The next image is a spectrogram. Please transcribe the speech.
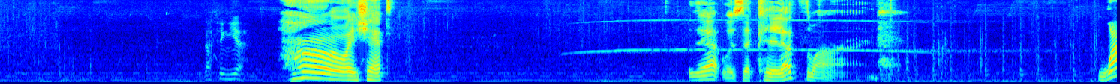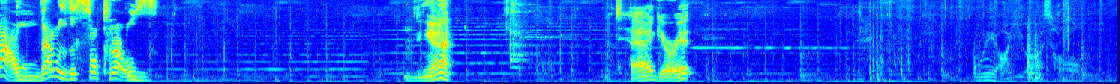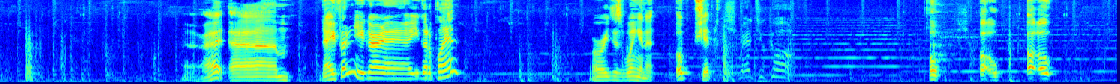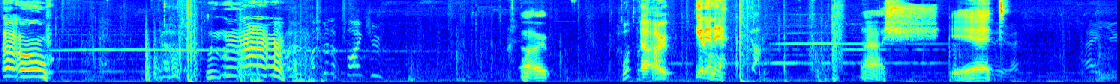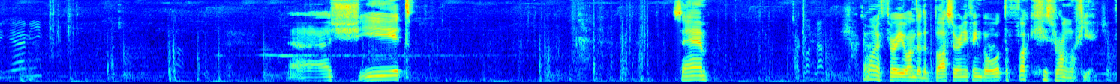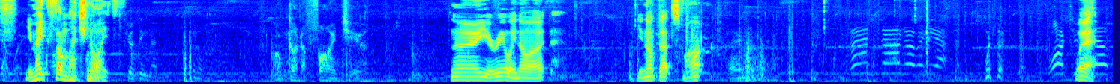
Nothing here. Holy shit. That was a close one. Wow, that was so close. Yeah. Tag, you're it. Where are you, asshole? Alright, Um, Nathan, you got a you got a plan? Or are you just winging it? Oh, shit. Where'd you go? Oh. Uh-oh. Uh-oh. Uh-oh. Uh-oh. Uh-oh. Get in here! Ah, shit. Ah, shit. Sam, I got nothing. I don't want to throw you under the bus or anything, but what the fuck is wrong with you? You make so much noise. Good thing, man. I'm gonna find you. No, you're really not. You're not that smart. Where? yourself.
